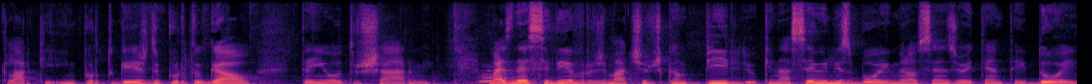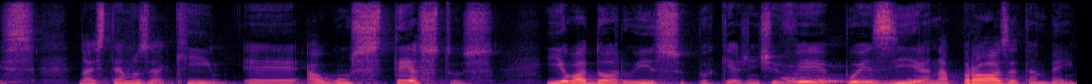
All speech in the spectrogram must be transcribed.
Claro que em português de Portugal tem outro charme. Mas nesse livro de Matilde Campilho, que nasceu em Lisboa em 1982, nós temos aqui é, alguns textos. E eu adoro isso, porque a gente vê poesia na prosa também.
